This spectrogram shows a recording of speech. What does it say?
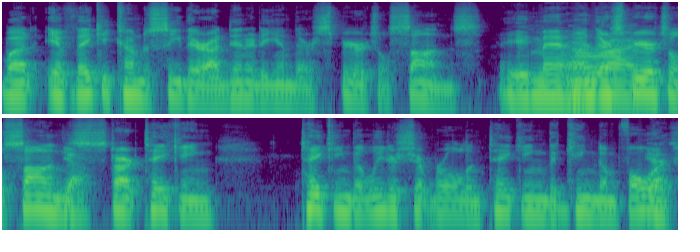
but if they could come to see their identity in their spiritual sons Amen. when their Right. spiritual sons Yeah. start taking taking the leadership role and taking the kingdom forward Yes.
